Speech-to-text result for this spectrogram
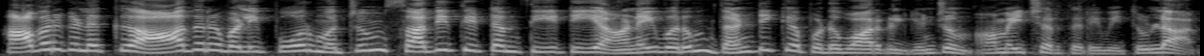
அவர்களுக்கு ஆதரவளிப்போர் மற்றும் சதித்திட்டம் தீட்டிய அனைவரும் தண்டிக்கப்படுவார்கள் என்றும் அமைச்சர் தெரிவித்துள்ளார்.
